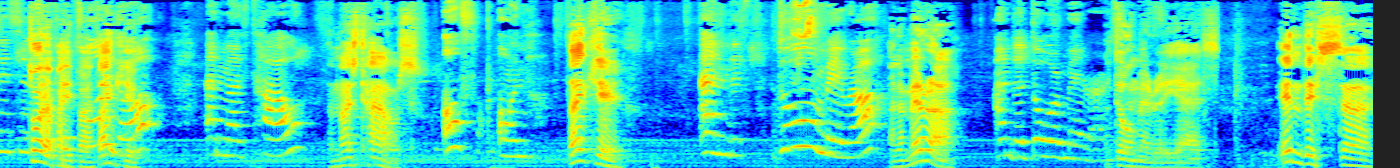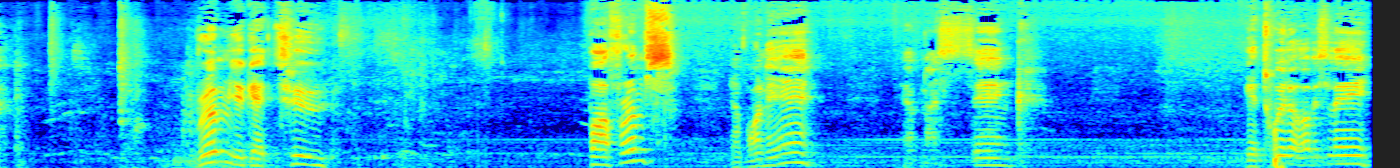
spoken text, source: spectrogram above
this is Toilet paper, thank you. And a towel And nice towels. off on. Thank you. And the door mirror. And a mirror. And the door mirror. A door mirror, yes. In this uh, room, you get two bathrooms. Have one here. You have nice sink. You get toilet, obviously.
